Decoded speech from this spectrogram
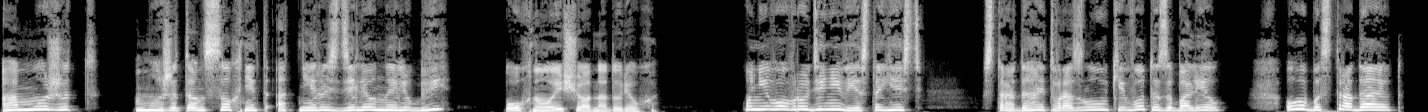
«А может, может, он сохнет от неразделенной любви?» — охнула еще одна дуреха. «У него вроде невеста есть, страдает в разлуке, вот и заболел. Оба страдают.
